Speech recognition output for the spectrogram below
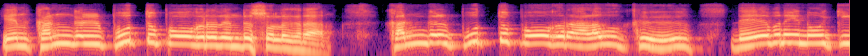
என் கண்கள் பூத்து போகிறது என்று சொல்லுகிறார். கண்கள் பூத்து போகிற அளவுக்கு தேவனை நோக்கி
